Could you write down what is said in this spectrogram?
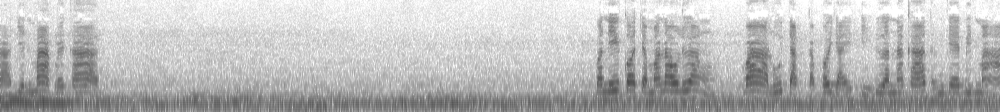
กาศเย็นมากเลยค่ะ วันนี้ก็จะมาเล่าเรื่องว่ารู้จักกับพ่อใหญ่กี่เดือนนะคะ ถึงแกบินมาหา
